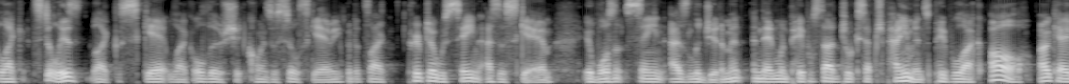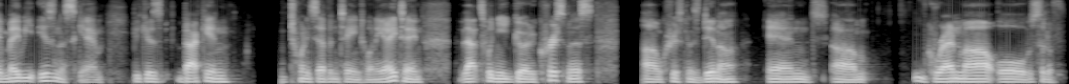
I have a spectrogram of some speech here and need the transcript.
like it still is like scam like all the shit coins are still scammy, but it's like crypto was seen as a scam. It wasn't seen as legitimate. And then when people started to accept payments, people were like, "Oh, okay, maybe it isn't a scam." Because back in 2017, 2018, that's when you'd go to Christmas, um, Christmas dinner, and um, grandma or sort of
